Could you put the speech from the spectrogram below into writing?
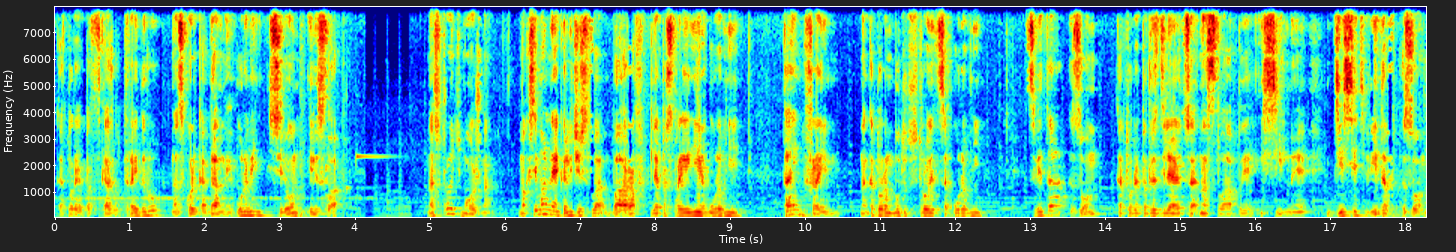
которые подскажут трейдеру, насколько данный уровень силен или слаб. Настроить можно максимальное количество баров для построения уровней, таймфрейм, на котором будут строиться уровни, цвета зон которые подразделяются на слабые и сильные 10 видов зон,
